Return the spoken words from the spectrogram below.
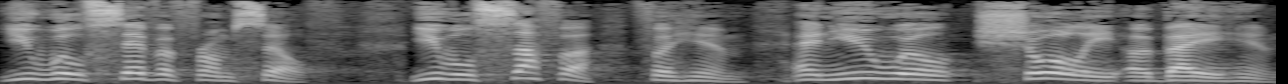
You will sever from self. You will suffer for him. And you will surely obey him.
